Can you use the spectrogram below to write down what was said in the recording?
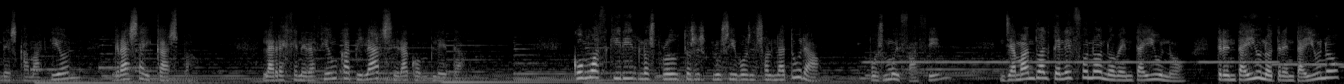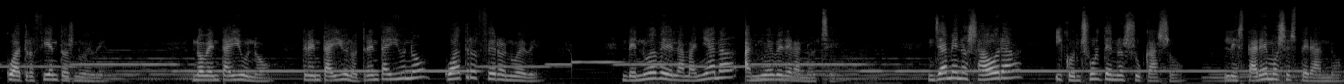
descamación, grasa y caspa. La regeneración capilar será completa. ¿Cómo adquirir los productos exclusivos de Sol Natura? Pues muy fácil, llamando al teléfono 91 31 31 409. 91 31 31 409. De 9 de la mañana a 9 de la noche. Llámenos ahora y consúltenos su caso. Le estaremos esperando.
